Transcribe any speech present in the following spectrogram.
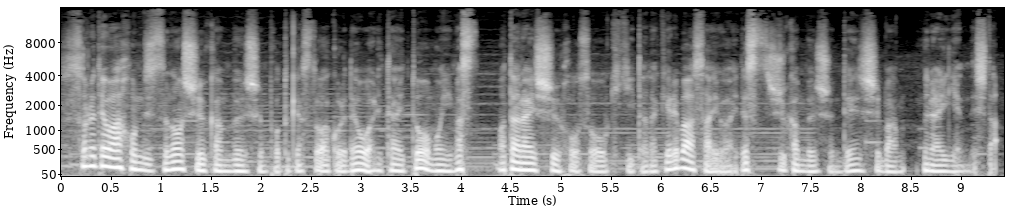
それでは本日の週刊文春ポッドキャストはこれで終わりたいと思います。また来週放送をお聞きいただければ幸いです。週刊文春電子版村井源でした。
